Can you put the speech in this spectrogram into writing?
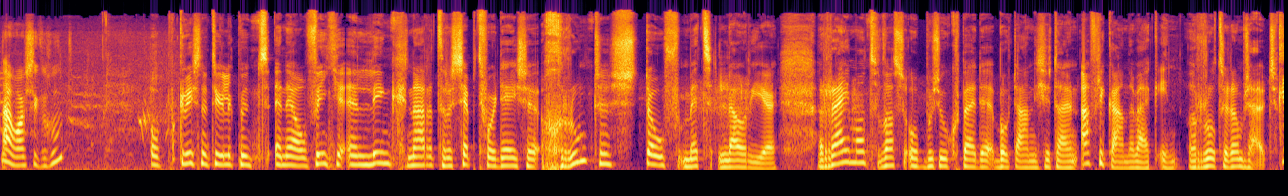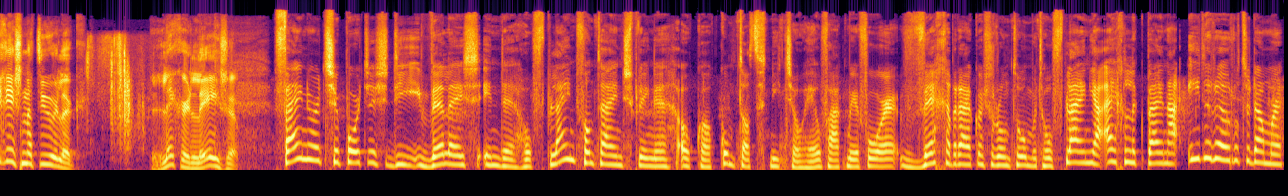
Nou, hartstikke goed. Op chrisnatuurlijk.nl vind je een link naar het recept voor deze groentestoof met laurier. Rijmond was op bezoek bij de botanische tuin Afrikaanderwijk in Rotterdam-Zuid. Chris Natuurlijk. Lekker lezen. Feyenoord-supporters die wel eens in de Hofpleinfontein springen, ook al komt dat niet zo heel vaak meer voor. Weggebruikers rondom het Hofplein, ja eigenlijk bijna iedere Rotterdammer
